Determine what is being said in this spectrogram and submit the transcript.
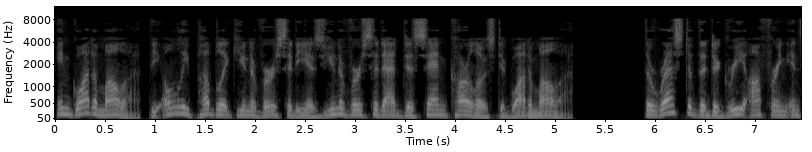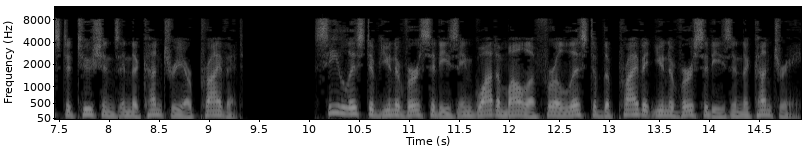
In Guatemala, the only public university is Universidad de San Carlos de Guatemala. The rest of the degree-offering institutions in the country are private. See List of universities in Guatemala for a list of the private universities in the country.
